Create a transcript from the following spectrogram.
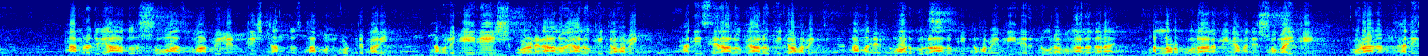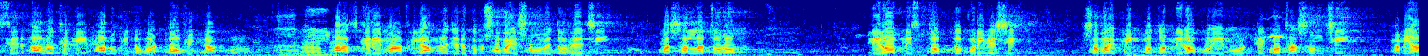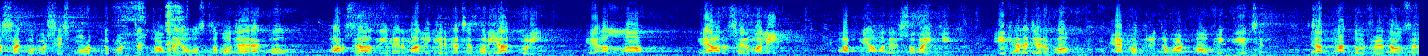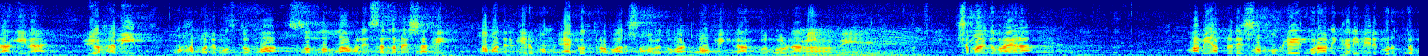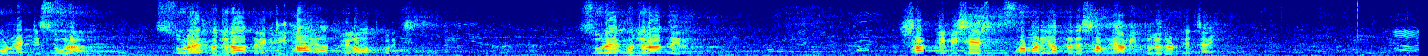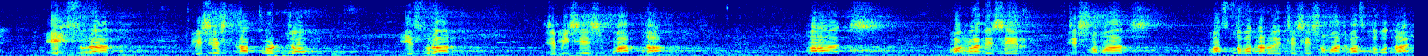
আমরা যদি আদর্শ ওয়াজ মাহফিলের দৃষ্টান্ত স্থাপন করতে পারি, তাহলে এই দেশ কোরআনের আলোয় আলোকিত হবে, হাদিসের আলোকে আলোকিত হবে, আমাদের ঘরগুলো আলোকিত হবে দিনের নূর এবং আলো দ্বারায়। আল্লাহ রব্বুল আলমিন আমাদের সবাইকে কোরআন এবং হাদিসের আলো থেকে আলোকিত হওয়ার তৌফিক দান করুন। আজকের এই মাহফিলে আমরা যেরকম সবাই সমবেত হয়েছি মাসাল্লাহ চরম নীরব নিস্তব্ধ পরিবেশে সবাই পিনপতন নীরব হয়ে এই মুহূর্তে কথা শুনছি। আমি আশা করব শেষ মুহূর্ত পর্যন্ত আমরা এই অবস্থা বজায় রাখব। আরশে আজিমের মালিকের কাছে ফরিয়াদ করি হে আল্লাহ হে আরশের মালিক আপনি আমাদের সবাইকে এখানে যেরকম একত্রিত হওয়ার তৌফিক দিয়েছেন। জান্নাতুল ফেরদাউসের আঙ্গিনায় প্রিয় হাবিব মোহাম্মদ মুস্তফা সাল্লাল্লাহু আলাইহি সাল্লামের সাথে আমাদেরকে এরকম একত্র হওয়ার সমবেত হওয়ার তৌফিক দান করুন আমি আমিন। সম্মানিত ভাইয়েরা আমি আপনাদের সম্মুখে কোরআন কারিমের গুরুত্বপূর্ণ একটি সূরা সূরা হুজরাতের একটি আয়াত তেলাওয়াত করেছি। সূরা হুজরাতের সাতটি বিশেষ সামারি আপনাদের সামনে আমি তুলে ধরতে চাই। এই সূরার বিশেষ তাৎপর্য এই সূরার যে বিশেষ বার্তা, আজ বাংলাদেশের যে সমাজ বাস্তবতা রয়েছে, সেই সমাজ বাস্তবতায়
